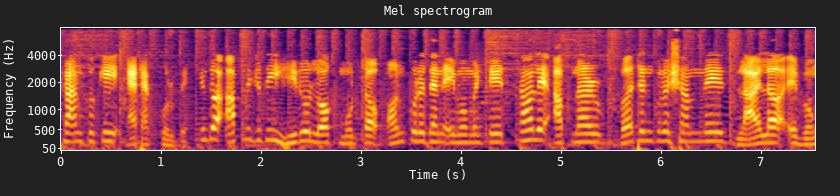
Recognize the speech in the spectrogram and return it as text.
ফ্রান্কোকে অ্যাটাক করবে। কিন্তু আপনি যদি হিরো লক মোডটা অন করে দেন এই মোমেন্টে তাহলে আপনার বাটনগুলোর সামনে লায়লা এবং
